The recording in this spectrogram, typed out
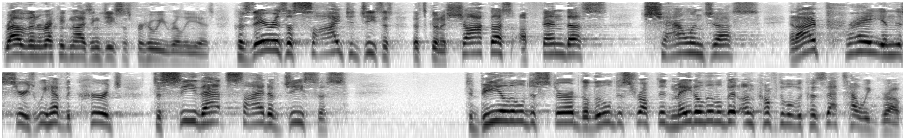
rather than recognizing Jesus for who he really is. Because there is a side to Jesus that's going to shock us, offend us, challenge us, and I pray in this series we have the courage to see that side of Jesus, to be a little disturbed, a little disrupted, made a little bit uncomfortable because that's how we grow.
